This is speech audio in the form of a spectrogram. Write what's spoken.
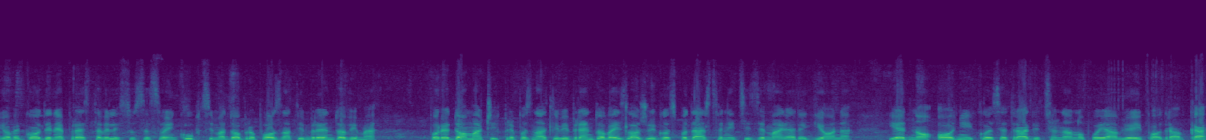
i ove godine predstavili su se svojim kupcima dobro poznatim brendovima. Pored domaćih prepoznatljivih brendova izlažu i gospodarstvenici zemalja regiona. Jedno od njih koje se tradicionalno pojavljuje i Podravka.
